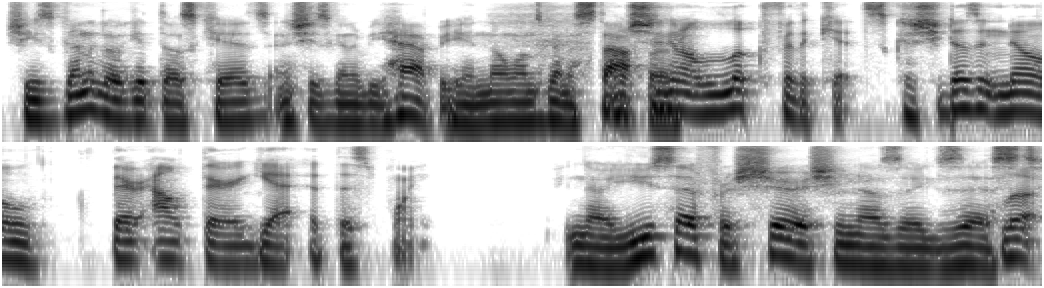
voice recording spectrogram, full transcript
She's gonna go get those kids, and she's gonna be happy, and no one's gonna stop Well, she's her. going to look for the kids because she doesn't know they're out there yet at this point. no, you said for sure she knows they exist. Look,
